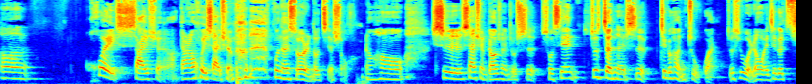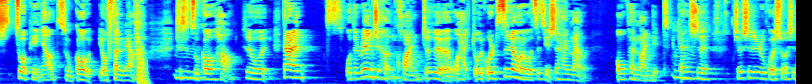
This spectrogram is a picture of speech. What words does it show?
嗯，会筛选啊，当然会筛选，不能所有人都接受。然后是筛选标准，就是首先就真的是这个很主观，就是我认为这个作品要足够有分量，就是足够好。是我当然。我的 range 很宽，就是我还我我自认为我自己是还蛮 open minded，但是就是如果说是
